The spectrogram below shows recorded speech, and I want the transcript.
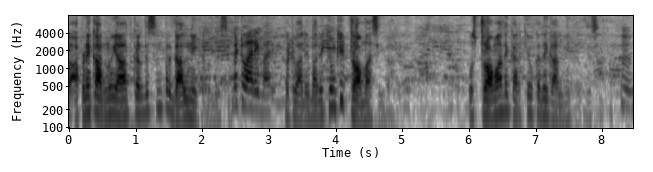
ਆਪਣੇ ਘਰ ਨੂੰ ਯਾਦ ਕਰਦੇ ਸਨ ਪਰ ਗੱਲ ਨਹੀਂ ਕਰਦੇ ਸੀ ਬਟਵਾਰੇ ਬਾਰੇ। ਬਟਵਾਰੇ ਬਾਰੇ ਕਿਉਂਕਿ ਟਰਾਮਾ ਸੀਗਾ। ਉਸ ਟਰਾਮਾ ਦੇ ਕਰਕੇ ਉਹ ਕਦੇ ਗੱਲ ਨਹੀਂ ਕਰਦੇ ਸੀ। ਹੂੰ।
